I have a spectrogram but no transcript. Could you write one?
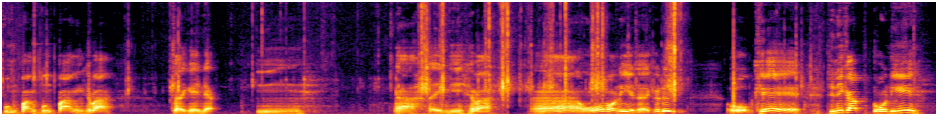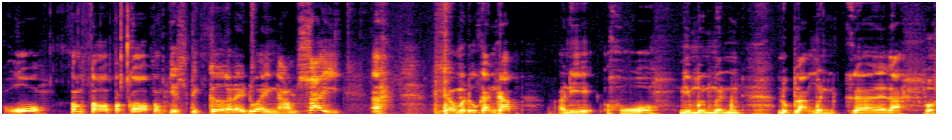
ปุ้งปังปุ้งปังใช่ป่ะ ใส่ไงเนี่ย อืม อ่า ใส่อย่างนี้ใช่ป่ะ อ่า โอ้ นี่ใส่ก็ดึง โอเค ทีนี้ครับตัวนี้โอ้ต้องต่อประกอบต้องติดสติกเกอร์อะไรด้วยงามไส้อะเดี๋ยวมาดูกันครับ อันนี้โอ้โหนี่เหมือนเหมือนรูปร่างเหมือนอะไรนะพวก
